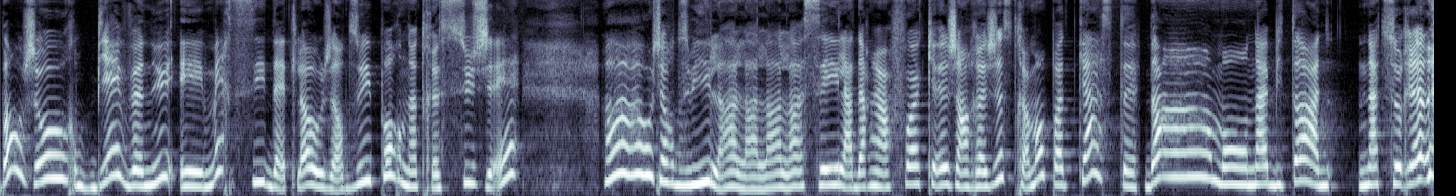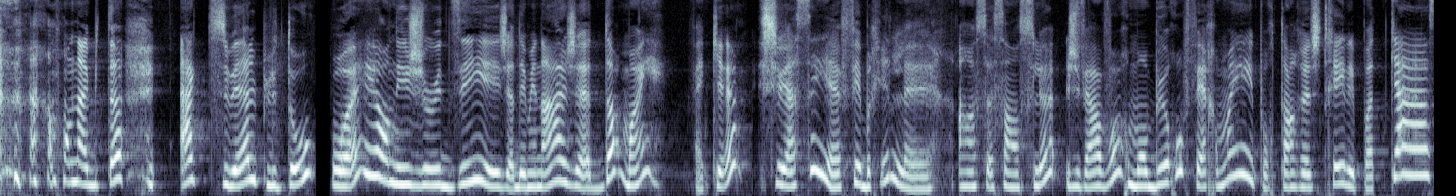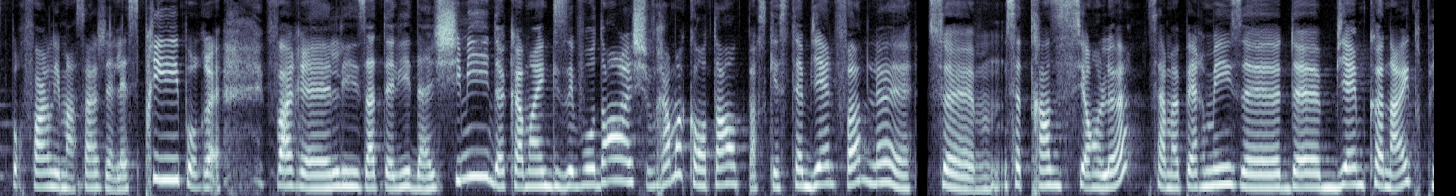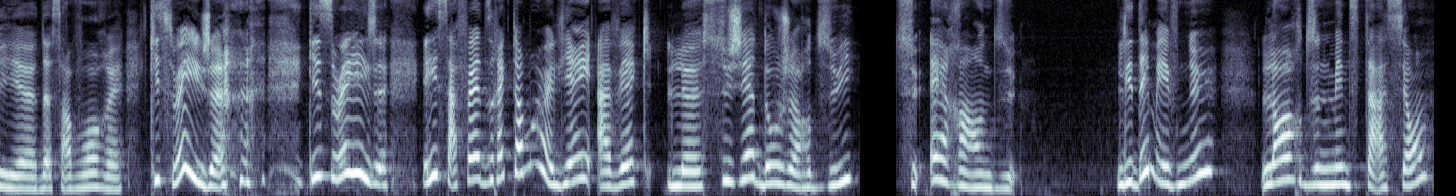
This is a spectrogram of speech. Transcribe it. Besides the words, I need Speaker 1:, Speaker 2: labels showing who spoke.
Speaker 1: Bonjour, bienvenue et merci d'être là aujourd'hui pour notre sujet. Ah, aujourd'hui, là, là, là, là, c'est la dernière fois que j'enregistre mon podcast dans mon habitat naturel, mon habitat actuel plutôt. Ouais, on est jeudi et je déménage demain. Fait que je suis assez euh, fébrile euh, en ce sens-là. Je vais avoir mon bureau fermé pour t'enregistrer les podcasts, pour faire les massages de l'esprit, pour euh, faire les ateliers d'alchimie, de comment aiguiser vos dons. Je suis vraiment contente parce que c'était bien le fun, là, cette transition-là. Ça m'a permis de bien me connaître puis de savoir qui suis-je, qui suis-je? Et ça fait directement un lien avec le sujet d'aujourd'hui tu es rendu. L'idée m'est venue lors d'une méditation.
